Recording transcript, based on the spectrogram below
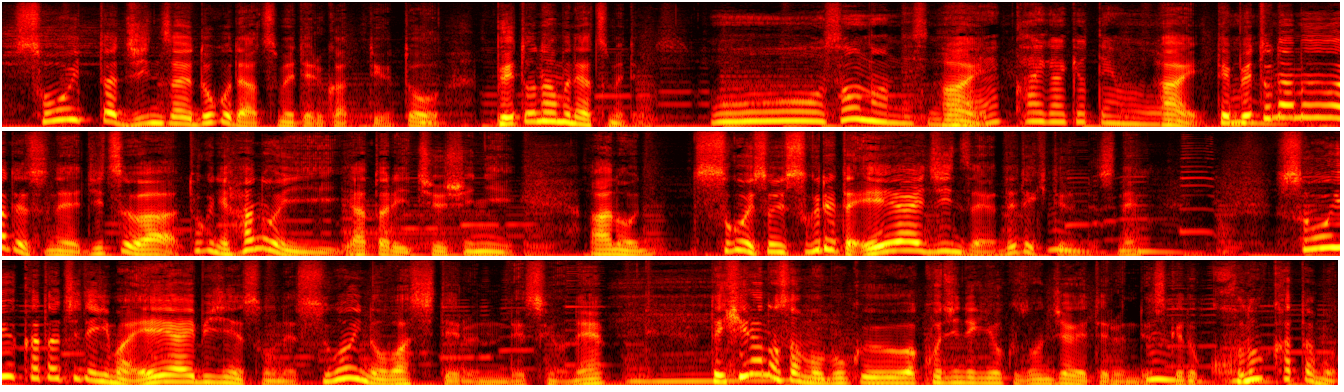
そういった人材をどこで集めてるかっていうとベトナムで集めてます。おお、そうなんですね。はい、海外拠点を。はい。で、ベトナムはですね、実は特にハノイあたり中心にあのすごいそういう優れた AI 人材が出てきてるんですね。うんうんそういう形で今 AI ビジネスをねすごい伸ばしてるんですよね。で平野さんも僕は個人的によく存じ上げてるんですけど、うん、この方も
